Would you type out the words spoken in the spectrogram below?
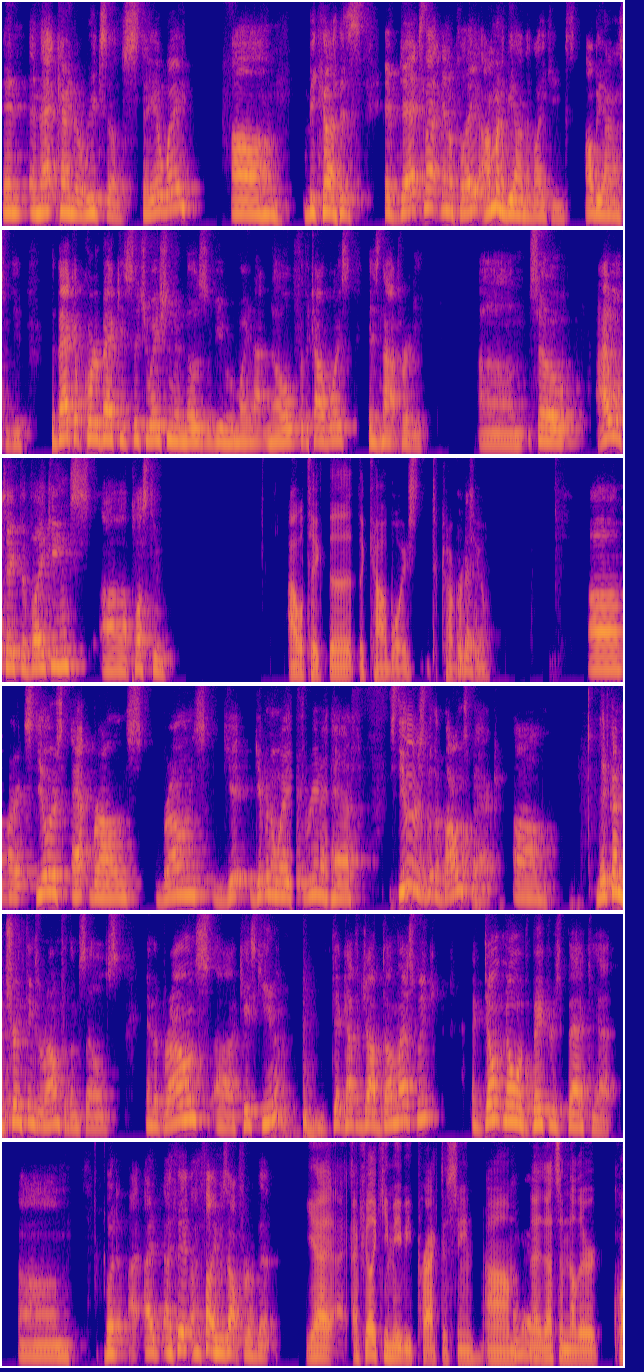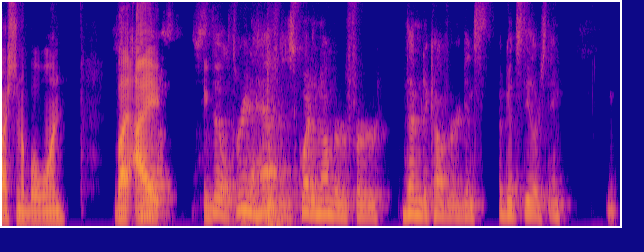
And and that kind of reeks of stay away, um, because if Dak's not going to play, I'm going to be on the Vikings. I'll be honest with you the backup quarterback situation, and those of you who might not know for the Cowboys, is not pretty. Um, so I will take the Vikings uh, plus two. I will take the the Cowboys to cover okay. two. Um, all right, Steelers at Browns. Browns get giving away three and a half. Steelers with a bounce back. Um, they've kind of turned things around for themselves. And the Browns, uh, Case Keenum, got the job done last week. I don't know if Baker's back yet, um, but I, I, I think I thought he was out for a bit. Yeah, I feel like he may be practicing. Um, okay. that, that's another questionable one, but I still three and a half is quite a number for them to cover against a good Steelers team.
